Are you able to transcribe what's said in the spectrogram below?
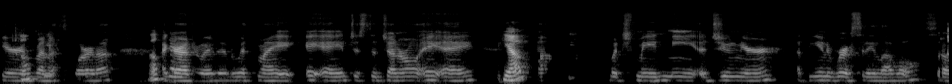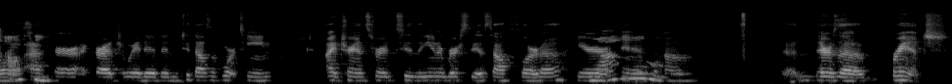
here in okay. Venice, Florida. Okay. I graduated with my AA, just a general AA. Yep. Um, which made me a junior at the university level. So awesome. after I graduated in 2014, I transferred to the University of South Florida here wow. in um, there's a branch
